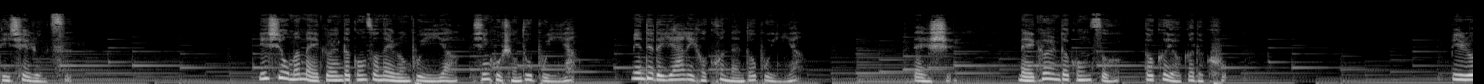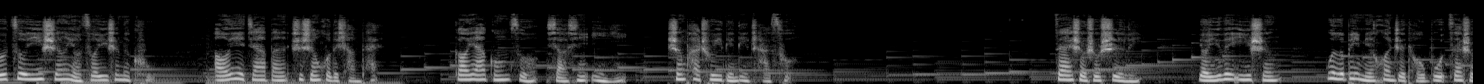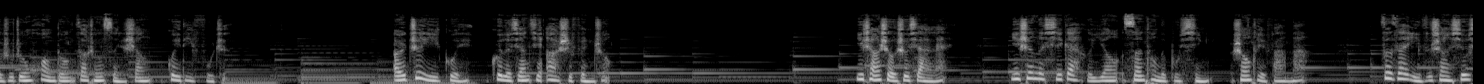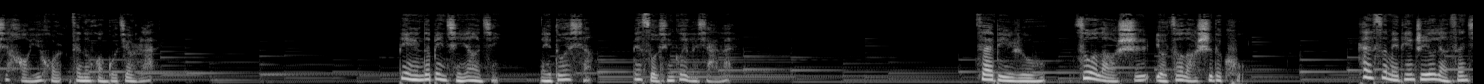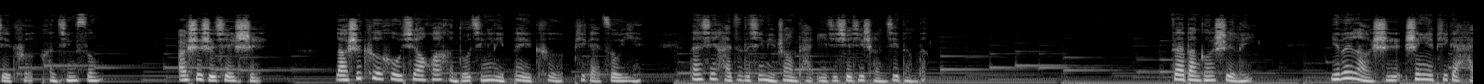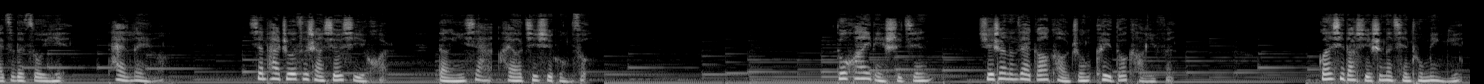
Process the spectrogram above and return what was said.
的确如此。也许我们每个人的工作内容不一样，辛苦程度不一样，面对的压力和困难都不一样。但是，每个人的工作都各有各的苦。”比如做医生有做医生的苦，熬夜加班是生活的常态，高压工作小心翼翼，生怕出一点点差错。在手术室里，有一位医生，为了避免患者头部在手术中晃动造成损伤，跪地扶着。而这一跪跪了将近二十分钟。一场手术下来，医生的膝盖和腰酸痛的不行，双腿发麻。坐在椅子上休息好一会儿，才能缓过劲儿来。病人的病情要紧，没多想，便索性跪了下来。再比如，做老师有做老师的苦，看似每天只有两三节课，很轻松，而事实却是，老师课后需要花很多精力备课、批改作业，担心孩子的心理状态以及学习成绩等等。在办公室里。一位老师深夜批改孩子的作业，太累了，先趴桌子上休息一会儿，等一下还要继续工作。多花一点时间，学生能在高考中可以多考一分。关系到学生的前途命运，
